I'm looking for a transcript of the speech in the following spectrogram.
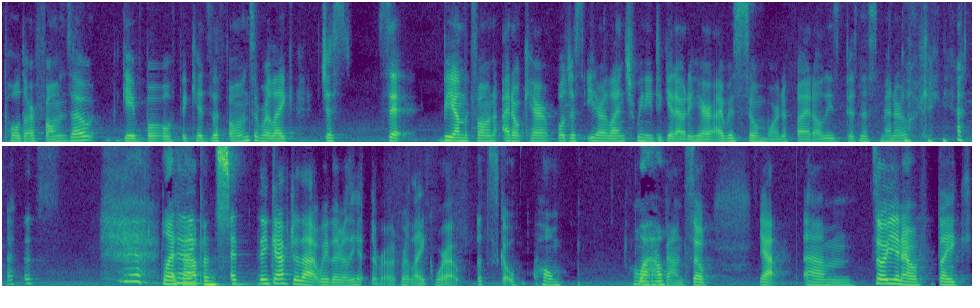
pulled our phones out, gave both the kids the phones, and we're like, just sit, be on the phone. I don't care. We'll just eat our lunch. We need to get out of here. I was so mortified. All these businessmen are looking at us. Yeah, life I happens. Think, I think after that, we literally hit the road. We're like, we're out. Let's go home. home wow. Bound. So, yeah. Um. So you know, like,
